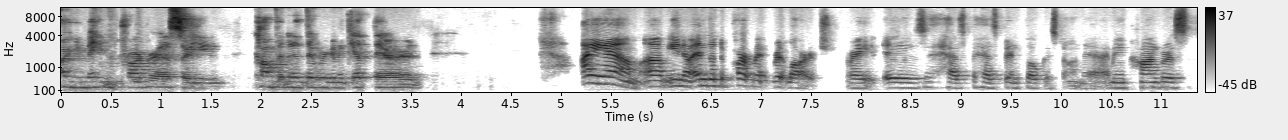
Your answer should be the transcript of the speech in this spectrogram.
are you making progress? Are you confident that we're going to get there? I am, um, you know, and the department writ large, right, is has has been focused on that. I mean, Congress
